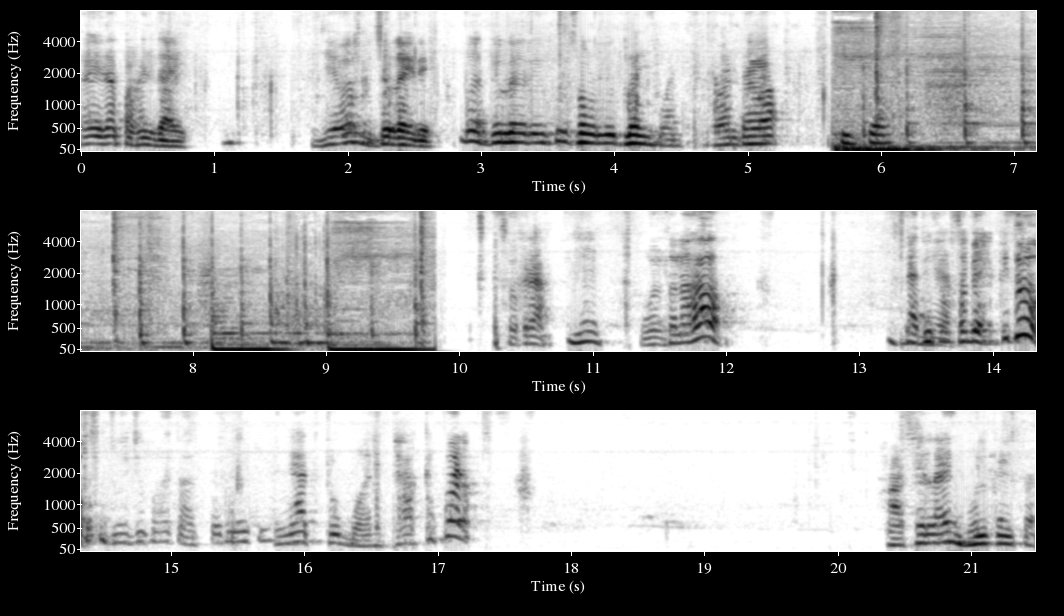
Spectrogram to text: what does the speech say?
એના પકડી જાય. જેવા બધું લઈ દે બધું લઈ રહ્યું છું છોડવું? નહીં. બંધ ઠીક છે. છોકરા બોલતો ના હો? હાથે લાઈન ભૂલ કઈ તને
